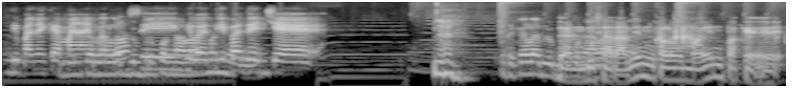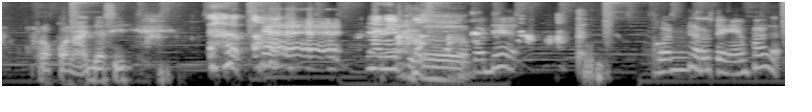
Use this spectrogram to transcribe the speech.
dibanding kayak main Animal Crossing tiba-tiba kali. DC. mereka lebih Dan disaranin kalau main pakai Procon aja sih. Dan itu Eh, Pokoknya pokoknya harus yang MH nggak?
